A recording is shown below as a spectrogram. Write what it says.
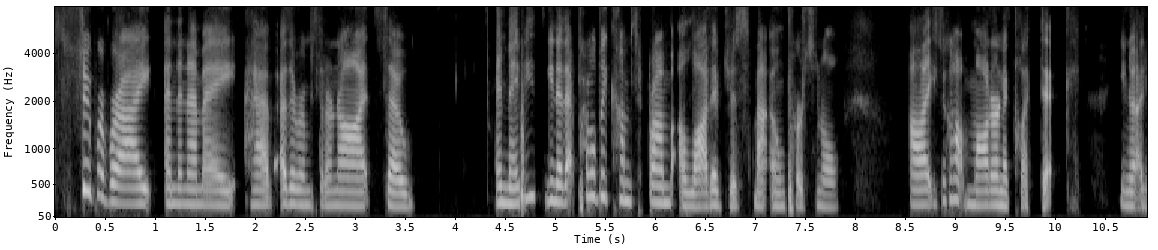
super bright and then I may have other rooms that are not. So, and maybe, you know, that probably comes from a lot of just my own personal, I like to call it modern eclectic. You know, I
